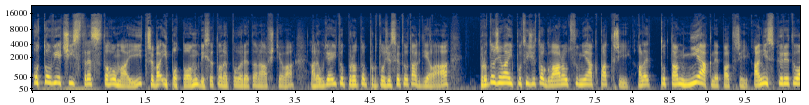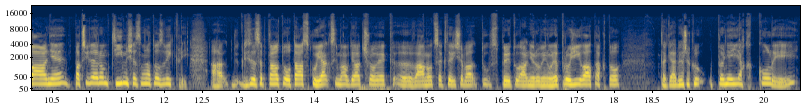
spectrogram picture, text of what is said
o to větší stres z toho mají, třeba i potom, když se to nepovede ta návštěva, ale udělají to proto, protože se to tak dělá, protože mají pocit, že to k Vánocům nějak patří, ale to tam nijak nepatří. Ani spirituálně, patří to jenom tím, že jsme na to zvyklí. A když se ptal na tu otázku, jak si má udělat člověk eh, Vánoce, který třeba tu spirituální rovinu neprožívá takto, tak já bych řekl úplně jakkoliv,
